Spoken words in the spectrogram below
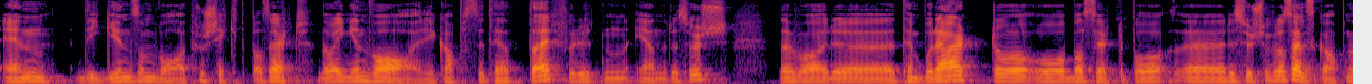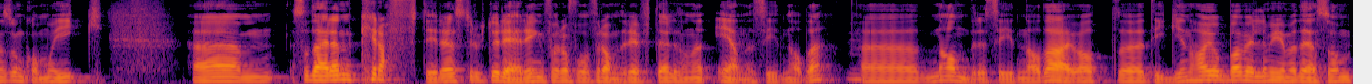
enn Diggen, som var prosjektbasert. Det var ingen varig kapasitet der foruten én ressurs. Det var uh, temporært og, og baserte på uh, ressurser fra selskapene som kom og gikk. Um, så det er en kraftigere strukturering for å få framdrift. Det er liksom den ene siden av det. Uh, den andre siden av det er jo at uh, Diggin har jobba veldig mye med det som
